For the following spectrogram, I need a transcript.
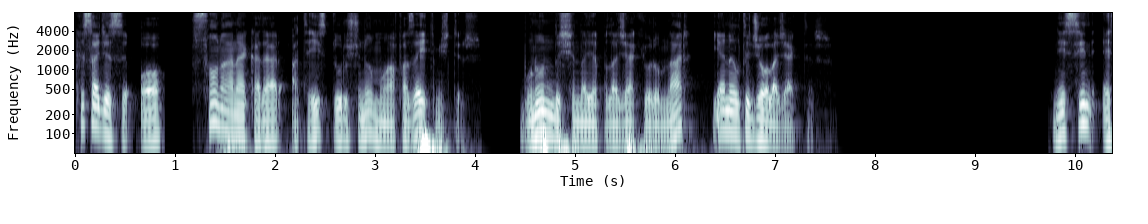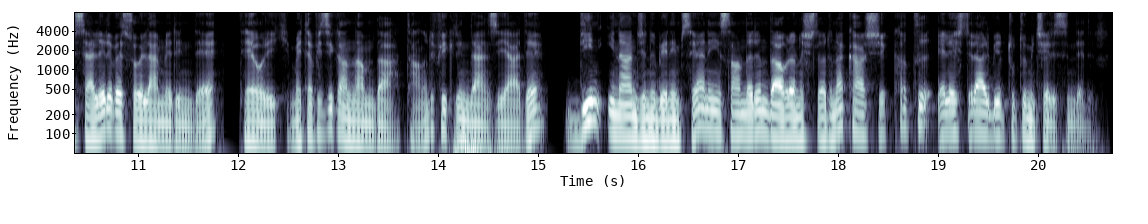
Kısacası o, son ana kadar ateist duruşunu muhafaza etmiştir. Bunun dışında yapılacak yorumlar yanıltıcı olacaktır. Nesin eserleri ve söylemlerinde teorik, metafizik anlamda Tanrı fikrinden ziyade din inancını benimseyen insanların davranışlarına karşı katı eleştirel bir tutum içerisindedir.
